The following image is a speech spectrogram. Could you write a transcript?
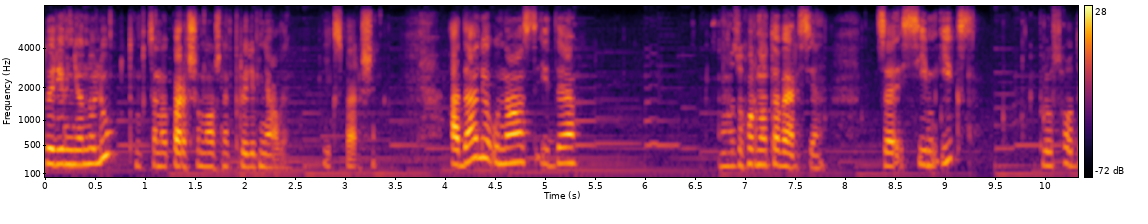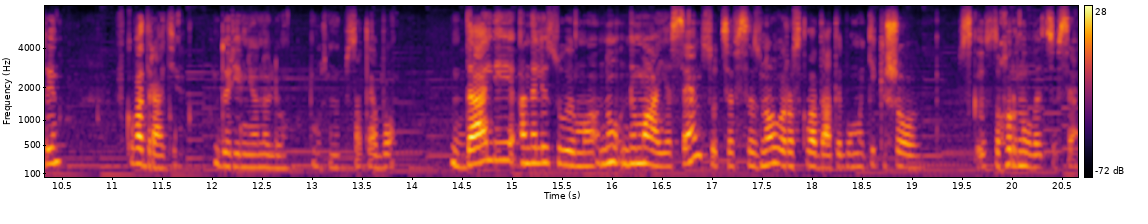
дорівнює 0, тому це ми перший множник прирівняли, х перший. А далі у нас іде згорнута версія. Це 7х плюс 1 в квадраті дорівнює 0. Можна написати або. Далі аналізуємо. Ну, немає сенсу це все знову розкладати, бо ми тільки що згорнули це все.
